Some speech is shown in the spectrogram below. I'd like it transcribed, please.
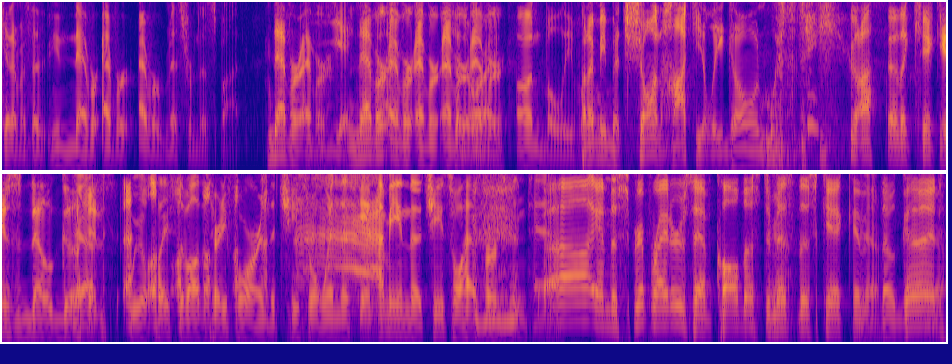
can't emphasize, he never, ever, ever missed from this spot. Never, ever. Yes. Never, ever, ever, ever, the ever. right. Unbelievable. But I mean, but Shawn Hochuli going with the the kick is no good. Yes, we will place the ball at the 34, and the Chiefs will win this game. I mean, the Chiefs will have first and 10. Uh, and the script writers have called us to miss this kick, and it's no good.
